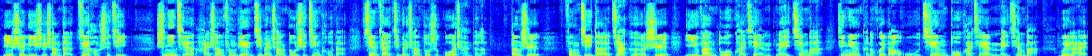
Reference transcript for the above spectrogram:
也是历史上的最好时机。十年前，海上风电基本上都是进口的，现在基本上都是国产的了。当时风机的价格是一万多块钱每千瓦，今年可能会到五千多块钱每千瓦。未来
